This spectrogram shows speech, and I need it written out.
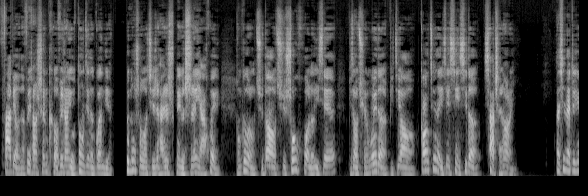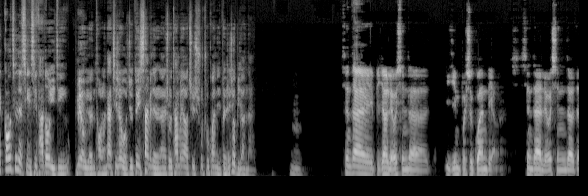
发表的非常深刻、非常有洞见的观点，更多时候其实还是那个食人牙慧，从各种渠道去收获了一些比较权威的、比较高阶的一些信息的下沉而已。那现在这些高阶的信息它都已经没有源头了，那其实我觉得对下面的人来说，他们要去输出观点本身就比较难。嗯，现在比较流行的已经不是观点了，现在流行的在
